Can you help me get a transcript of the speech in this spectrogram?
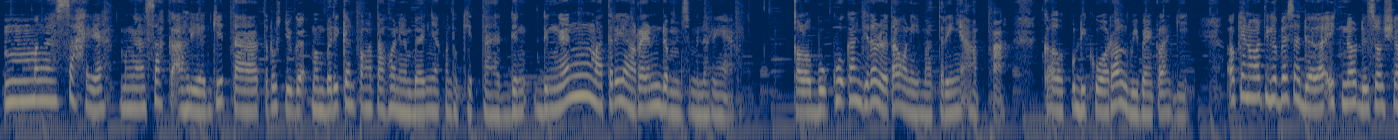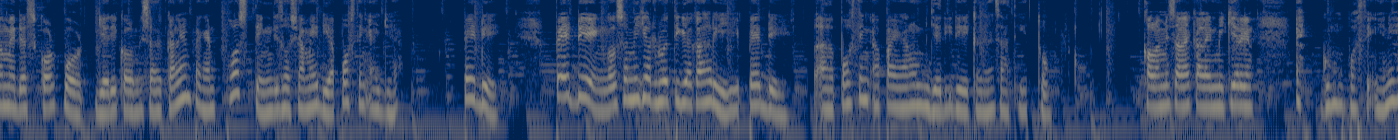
mengasah ya, mengasah keahlian kita, terus juga memberikan pengetahuan yang banyak untuk kita Den dengan materi yang random sebenarnya. Kalau buku kan kita udah tahu nih materinya apa. Kalau di Quora lebih banyak lagi. Oke, nomor 13 adalah ignore the social media scoreboard. Jadi kalau misalnya kalian pengen posting di sosial media, posting aja. PD, PD, nggak usah mikir dua tiga kali, PD. Uh, posting apa yang menjadi diri kalian saat itu kalau misalnya kalian mikirin eh gue mau posting ini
